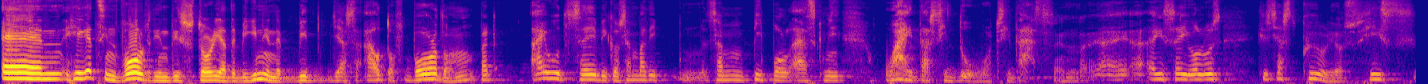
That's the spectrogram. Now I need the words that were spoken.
And he gets involved in this story at the beginning a bit just out of boredom, but I would say because somebody, some people ask me, why does he do what he does? And I, I say always, he's just curious. He's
